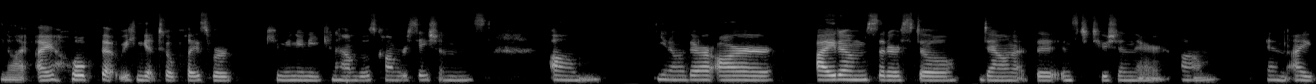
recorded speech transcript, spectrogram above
You know, I, I hope that we can get to a place where community can have those conversations. Um, you know, there are items that are still down at the institution there. Um, and I,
